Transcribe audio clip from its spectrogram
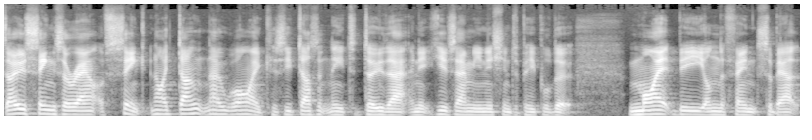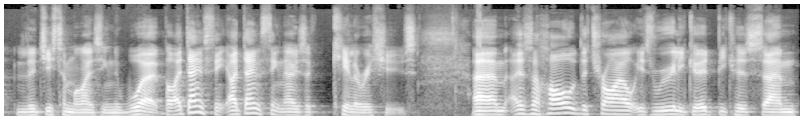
those things are out of sync. And I don't know why, because he doesn't need to do that. And it gives ammunition to people that might be on the fence about legitimizing the work. But I don't think I don't think those are killer issues. Um, as a whole, the trial is really good because um,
